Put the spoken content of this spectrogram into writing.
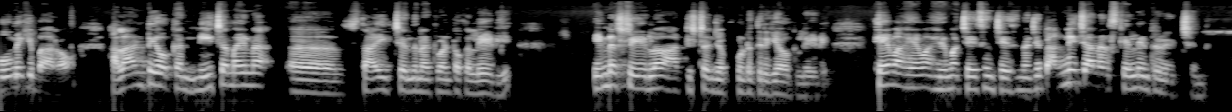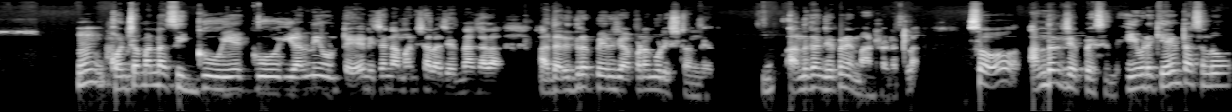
భూమికి భారం అలాంటి ఒక నీచమైన స్థాయికి చెందినటువంటి ఒక లేడీ ఇండస్ట్రీలో ఆర్టిస్ట్ అని చెప్పుకుంటూ తిరిగే ఒక లేడీ. హేమ హేమ హేమ చేసింది చేసింది అని చెప్పి అన్ని ఛానల్స్కి వెళ్ళి ఇంటర్వ్యూ ఇచ్చింది. కొంచెమన్నా సిగ్గు ఎగ్గు ఇవన్నీ ఉంటే నిజంగా మనిషి అలా చెందా కదా? ఆ దరిద్ర పేరు చెప్పడం కూడా ఇష్టం లేదు. అందుకని చెప్పి నేను మాట్లాడట్లా. సో అందరికి చెప్పేసింది. ఈవిడకి ఏంటి అసలు?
